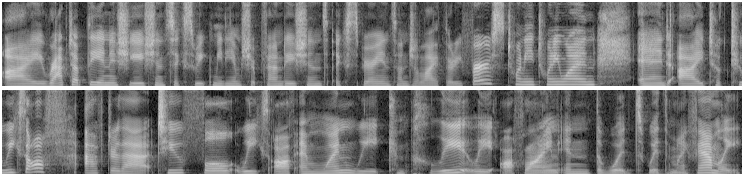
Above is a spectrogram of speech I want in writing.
I wrapped up the Initiation Six Week Mediumship Foundations experience on July 31st, 2021, and I took two weeks off after that two full weeks off and one week completely offline in the woods with my family.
